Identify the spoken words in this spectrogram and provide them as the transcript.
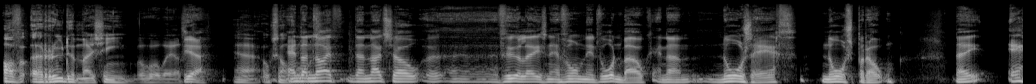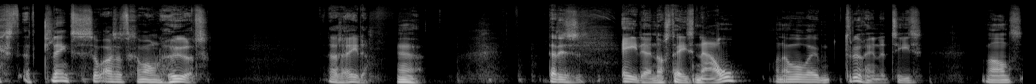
Of een rude machine, bijvoorbeeld. Ja. Ja, ook zo'n En dan woord. nooit, dan nooit zo eh, eh, vuur lezen en vonden in het woordenbouw. En dan noorzegd, noorsproken. Nee, echt, het klinkt zoals het gewoon heurt. Dat is Ede. Ja. Dat is Ede nog steeds nauw. Maar dan willen we even terug in de tijd. Want,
